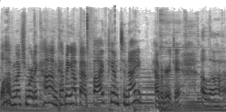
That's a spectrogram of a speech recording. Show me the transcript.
We'll have much more to come coming up at 5 p.m. tonight. Have a great day. Aloha.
